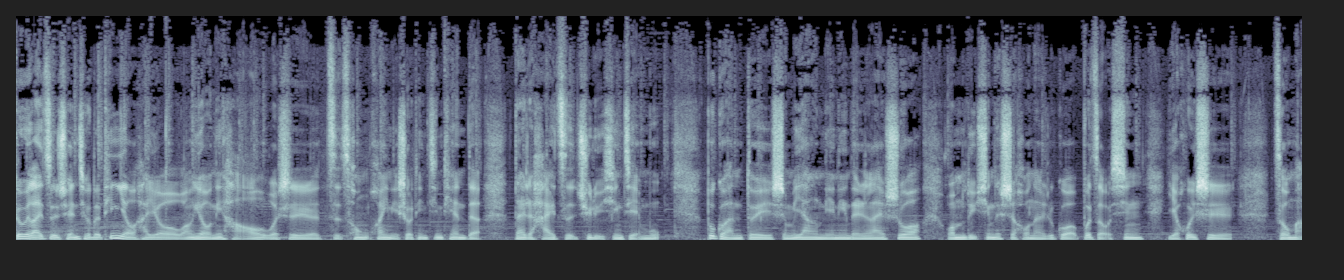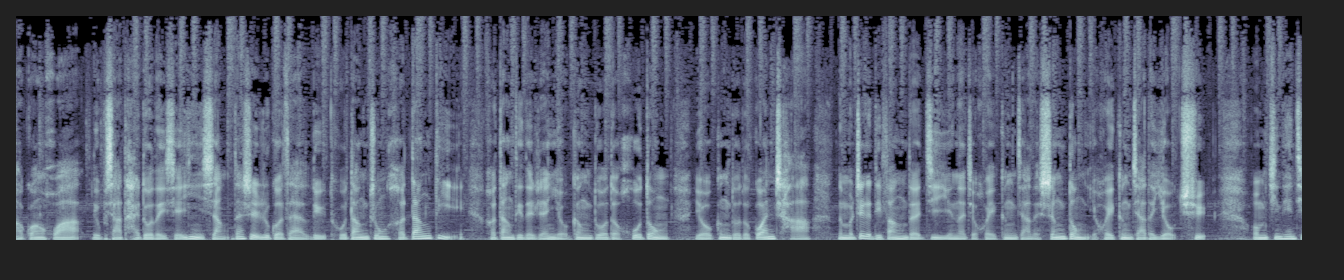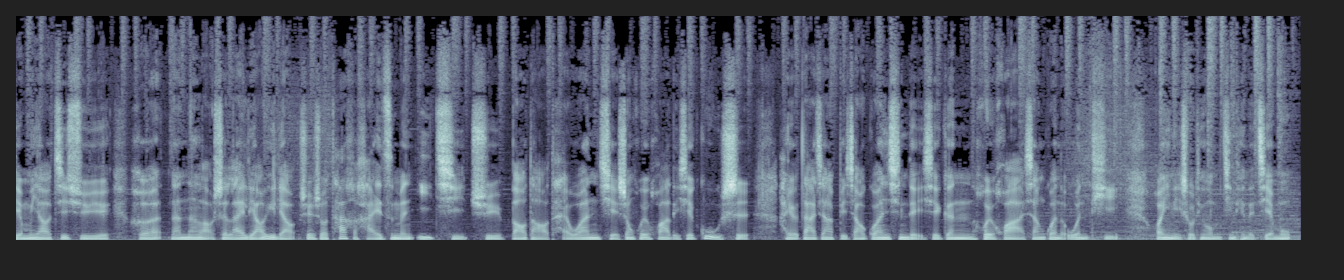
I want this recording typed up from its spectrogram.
各位来自全球的听友还有网友，你好，我是子聪，欢迎你收听今天的带着孩子去旅行节目。不管对什么样年龄的人来说，我们旅行的时候呢，如果不走心，也会是走马观花，留不下太多的一些印象。但是如果在旅途当中和当地和当地的人有更多的互动，有更多的观察，那么这个地方的记忆呢，就会更加的生动，也会更加的有趣。我们今天节目要继续和楠楠老师来聊一聊，所以说他和孩子们一。一起去宝岛台湾写生绘画的一些故事，还有大家比较关心的一些跟绘画相关的问题。欢迎你收听我们今天的节目。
